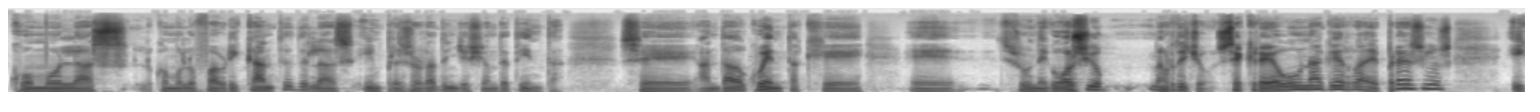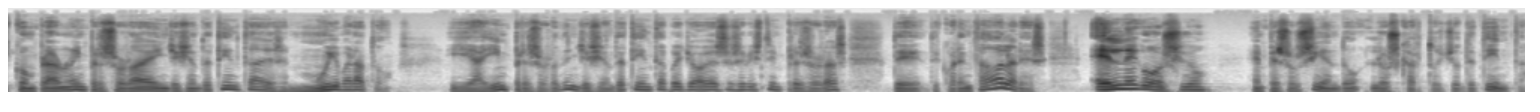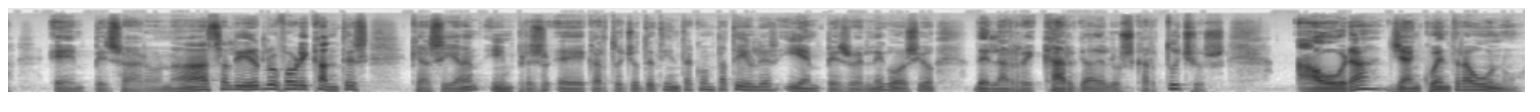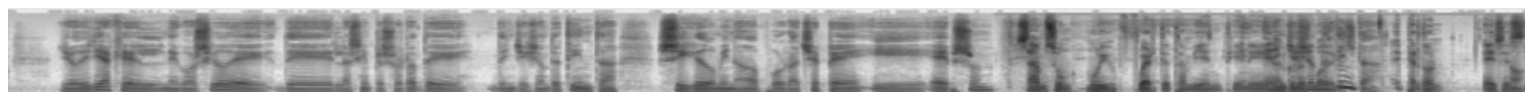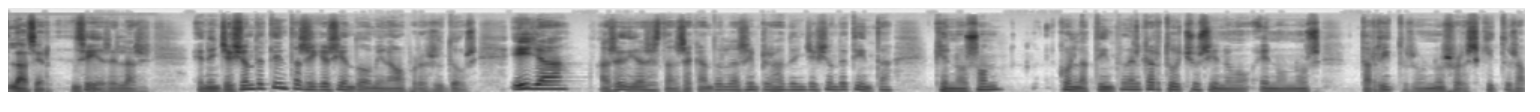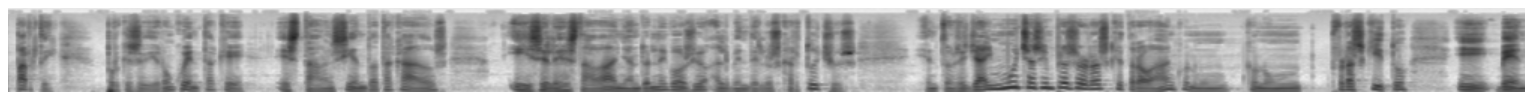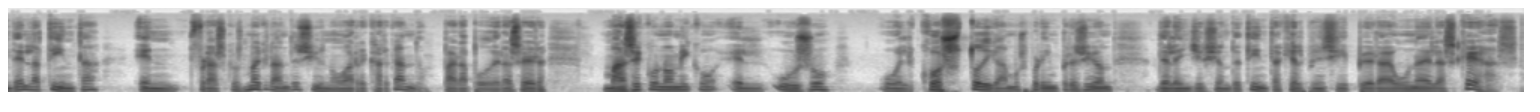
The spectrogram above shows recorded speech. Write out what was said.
como, las, como los fabricantes de las impresoras de inyección de tinta se han dado cuenta que eh, su negocio, mejor dicho, se creó una guerra de precios y comprar una impresora de inyección de tinta es muy barato. Y hay impresoras de inyección de tinta, pues yo a veces he visto impresoras de, de 40 dólares. El negocio empezó siendo los cartuchos de tinta. Empezaron a salir los fabricantes que hacían eh, cartuchos de tinta compatibles y empezó el negocio de la recarga de los cartuchos. Ahora ya encuentra uno. Yo diría que el negocio de, de las impresoras de, de inyección de tinta sigue dominado por HP y Epson. Samsung, muy fuerte también, tiene ¿En algunos inyección de tinta? Eh, perdón, ese es láser. Sí, ese es láser. En inyección de tinta sigue siendo dominado por esos dos. Y ya hace días están sacando las impresoras de inyección de tinta que no son con la tinta en el cartucho, sino en unos tarritos, unos fresquitos aparte, porque se dieron cuenta que estaban siendo atacados y se les estaba dañando el negocio al vender los cartuchos. Entonces ya hay muchas impresoras que trabajan con un, con un frasquito y venden la tinta en frascos más grandes y uno va recargando para poder hacer más económico el uso o el costo, digamos, por impresión de la inyección de tinta, que al principio era una de las quejas.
